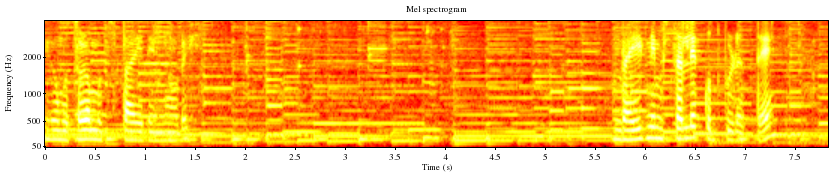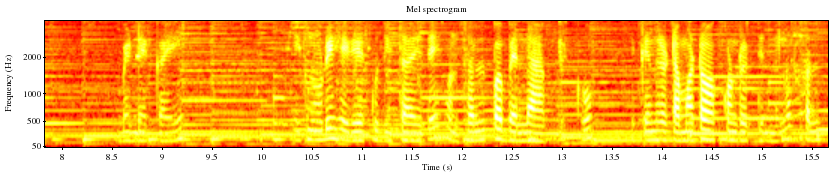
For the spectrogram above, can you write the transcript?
ಈಗ ಮುಚ್ಚಳ ಮುಚ್ಚುತ್ತಾ ಇದ್ದೀನಿ ನೋಡಿ. ಒಂದು ಐದು ನಿಮಿಷದಲ್ಲೇ ಕುದ್ಬಿಡುತ್ತೆ ಬೆಂಡೆಕಾಯಿ. ಈಗ ನೋಡಿ ಹೇಗೆ ಕುದೀತಾ ಇದೆ. ಒಂದು ಸ್ವಲ್ಪ ಬೆಲ್ಲ ಹಾಕಬೇಕು. ಏಕೆಂದರೆ ಟೊಮಟೊ ಹಾಕ್ಕೊಂಡಿರ್ತೀನಲ್ಲ, ಸ್ವಲ್ಪ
